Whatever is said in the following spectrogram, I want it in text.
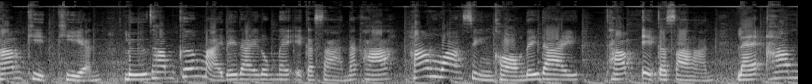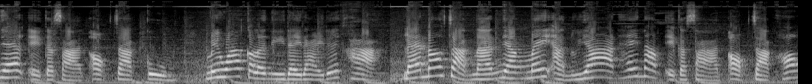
ห้ามขีดเขียน หรือทำเครื่องหมายใด ๆ ลงในเอกสารนะคะ ห้ามวางสิ่งของใด ๆ ทับเอกสาร และห้ามแยกเอกสารออกจากกลุ่ม ไม่ว่ากรณีใด ๆ ด้วยค่ะ และนอกจากนั้นยังไม่อนุญาตให้นำเอกสารออกจากห้อง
